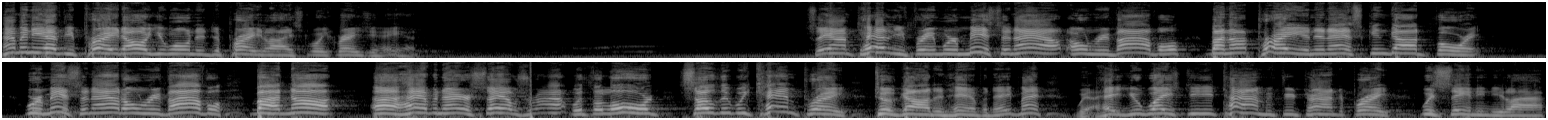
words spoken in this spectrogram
How many of you prayed all you wanted to pray last week? Raise your hand. See, I'm telling you, friend, we're missing out on revival by not praying and asking God for it. We're missing out on revival by not uh, having ourselves right with the Lord so that we can pray to God in heaven. Amen. Hey, you're wasting your time if you're trying to pray with sin in your life.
